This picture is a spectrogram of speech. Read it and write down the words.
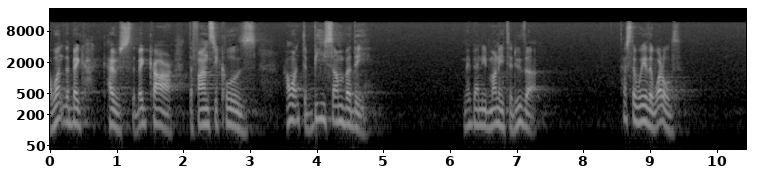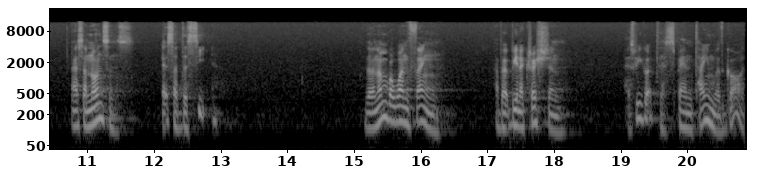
I want the big house, the big car, the fancy clothes. I want to be somebody. Maybe I need money to do that. That's the way of the world. That's a nonsense. It's a deceit. The number one thing about being a Christian is we got to spend time with God,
